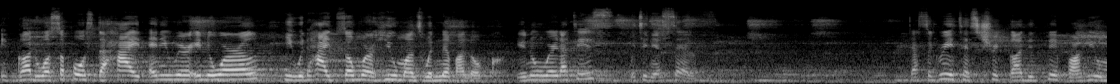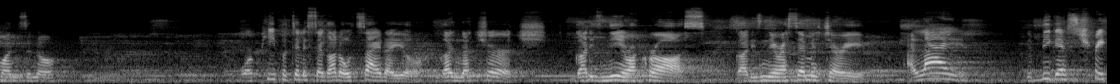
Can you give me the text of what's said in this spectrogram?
if God was supposed to hide anywhere in the world he would hide somewhere humans would never look. You know where that is? Within yourself that's the greatest trick God did play for humans you know or people tell us they God outside of you God in a church God is near a cross. God is near a cemetery. A lie. The biggest trick,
